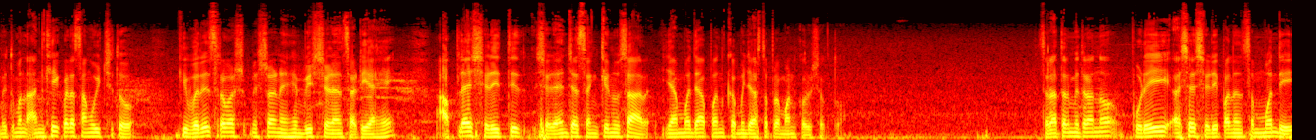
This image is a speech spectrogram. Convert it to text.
मी तुम्हाला आणखी एक वेळा सांगू इच्छितो की वरील सर्व मिश्रण हे वीस शेळ्यांसाठी आहे. आपल्या शेळीतील शेळ्यांच्या संख्येनुसार यामध्ये आपण कमी जास्त प्रमाण करू शकतो. चला तर मित्रांनो पुढेही अशा शेळीपालनसंबंधी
